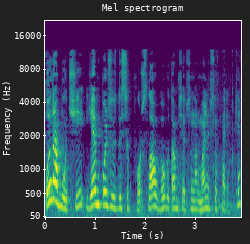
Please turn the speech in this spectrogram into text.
Он рабочий, я им пользуюсь до сих пор, слава богу, там все, все нормально, все в порядке.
